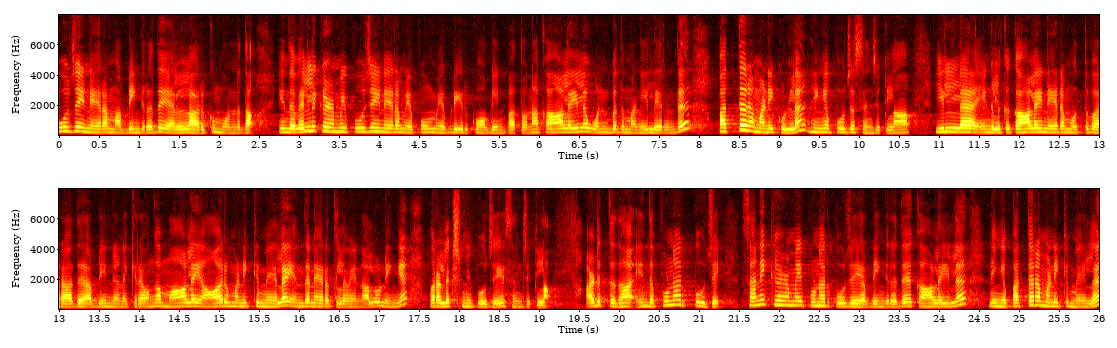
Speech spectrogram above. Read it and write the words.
பூஜை நேரம் அப்படிங்கிறது எல்லாருக்கும் ஒன்று தான் இந்த வெள்ளிக்கிழமை பூஜை நேரம் எப்பவும் எப்படி இருக்கும் அப்படின்னு பார்த்தோன்னா காலையில் ஒன்பது மணிலேருந்து பத்தரை மணிக்குள்ளே நீங்கள் பூஜை செஞ்சுக்கலாம். இல்லை எங்களுக்கு காலை நேரம் ஒத்து வராது அப்படின்னு நினைக்கிறவங்க மாலை ஆறு மணிக்கு மேலே எந்த நேரத்தில் வேணாலும் நீங்கள் வரலட்சுமி பூஜையை செஞ்சுக்கலாம். அடுத்ததாக இந்த புனர் பூஜை சனிக்கிழமை புனர் பூஜை அப்படிங்கிறது காலை காலையில் நீங்கள் பத்தரை மணிக்கு மேலே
